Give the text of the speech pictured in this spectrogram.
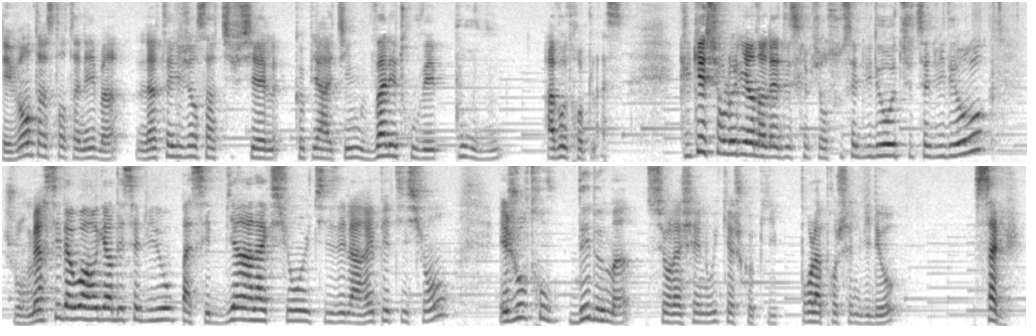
des ventes instantanées. Ben, L'intelligence artificielle copywriting va les trouver pour vous à votre place. Cliquez sur le lien dans la description sous cette vidéo, au-dessus de cette vidéo. Je vous remercie d'avoir regardé cette vidéo. Passez bien à l'action, utilisez la répétition. Et je vous retrouve dès demain sur la chaîne Wikash Copy pour la prochaine vidéo. Salut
